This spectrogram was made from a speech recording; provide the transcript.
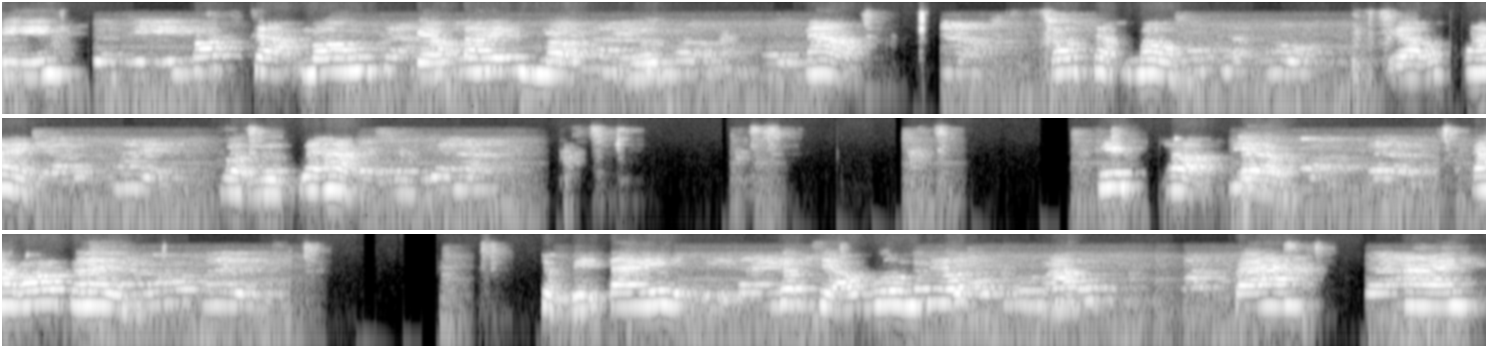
Bị gót chạm mông, kéo tay mở ngực. Nào. Gót chạm mông, kéo tay mở ngực ra. Hít thở đều. Cao gót lên. Chuẩn bị tay. Gấp chéo vuông trước. Mặt. Ba. Hai.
